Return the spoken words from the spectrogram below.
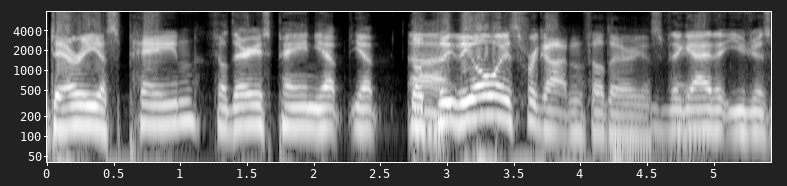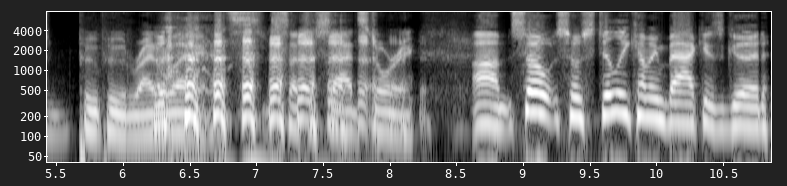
Darius Payne, Phildarius Payne. Yep, yep. The, uh, the, the always forgotten Phil Darius. the guy that you just poo pooed right away. It's such a sad story. Um, so so Stille coming back is good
